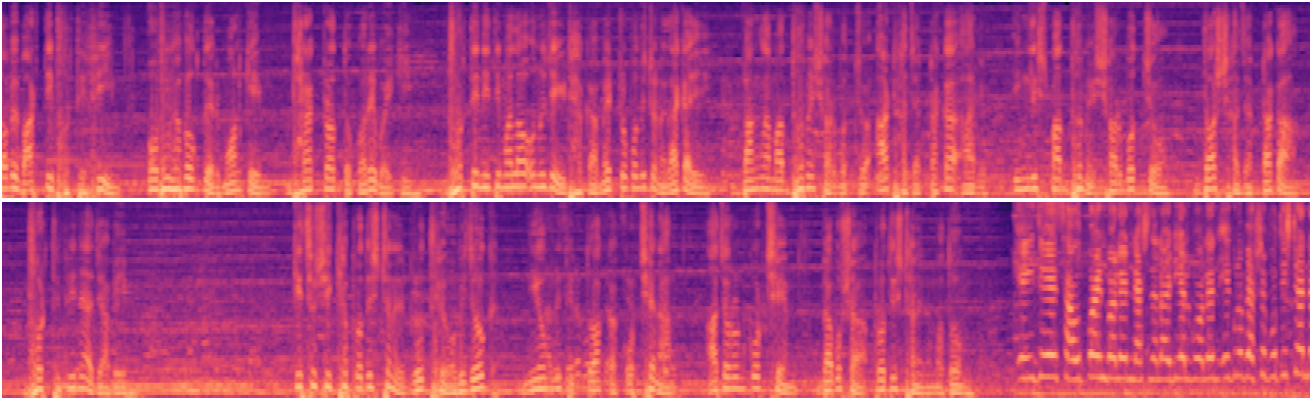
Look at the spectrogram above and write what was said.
তবে বাড়তি ভর্তি ফি অভিভাবকদের মনকে ভারাক্রান্ত করে বইকি। ভর্তি নীতিমালা অনুযায়ী ঢাকা মেট্রোপলিটন এলাকায় বাংলা মাধ্যমে সর্বোচ্চ আট হাজার টাকা আর ইংলিশ মাধ্যমে সর্বোচ্চ দশ হাজার টাকা ভর্তি ফি নেওয়া যাবে। কিছু শিক্ষা প্রতিষ্ঠানের বিরুদ্ধে অভিযোগ নিয়ম নীতির তোয়াক্কা করছে না আচরণ করছে ব্যবসা প্রতিষ্ঠানের মতো। এই যে সাউথ পয়েন্ট বলেন ন্যাশনাল আইডিয়াল বলেন এগুলো ব্যবসা প্রতিষ্ঠান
